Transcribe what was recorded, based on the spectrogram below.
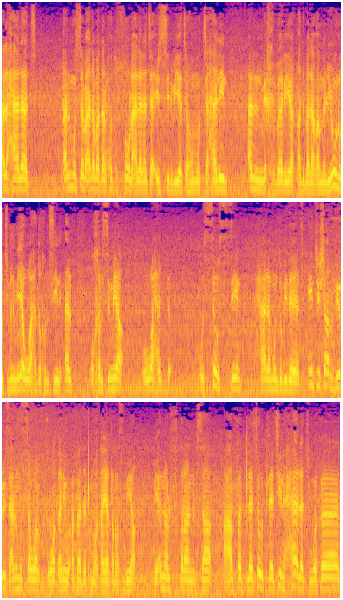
الحالات المستبعدة بعد الحصول على نتائج سلبية تهم التحاليل. المخبرية قد بلغ مليون و وخمسين ألف وخمسمائة وواحد وستة حالة منذ بداية انتشار الفيروس على المستوى الوطني وأفادت المعطيات الرسمية بأن الفترة نفسها عرفت 33 حالة وفاة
